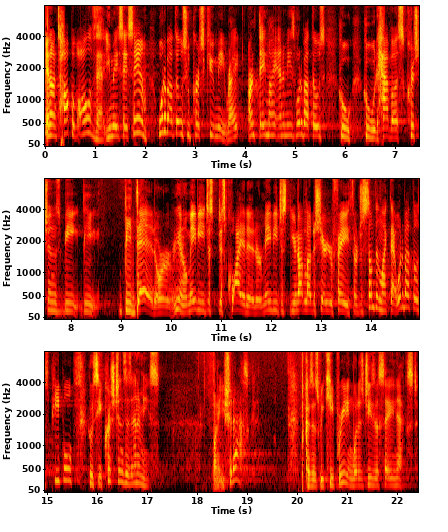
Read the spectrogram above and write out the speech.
And on top of all of that, you may say, Sam, what about those who persecute me, right? Aren't they my enemies? What about those who, who would have us Christians be, be, be dead or, you know, maybe just, just quieted or maybe just you're not allowed to share your faith or just something like that? What about those people who see Christians as enemies? Funny you should ask. Because as we keep reading, what does Jesus say next?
